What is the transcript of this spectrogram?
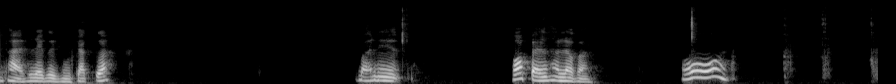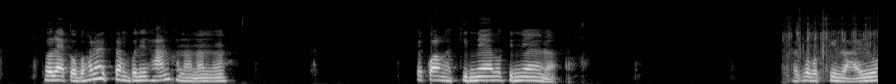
สุดท้ายแสดงคือหูจักตัวบ้านนี้พอแปลงทันแล้วกันโอ้ตัวแรกก็บอกเขาได้ตั้งปณิธานขนาดนั้นนะแต่ก่อนก็กินแน่มากินแน่น่ะแล้วก็บอกกินหลายอยู่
